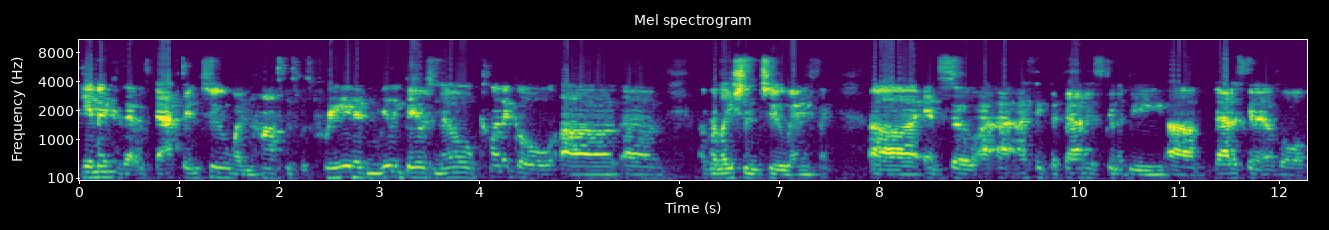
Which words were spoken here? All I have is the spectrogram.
gimmick that was backed into when hospice was created and really bears no clinical uh, uh, relation to anything. Uh, and so I, I, think that that is going to be um, that is going to evolve.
